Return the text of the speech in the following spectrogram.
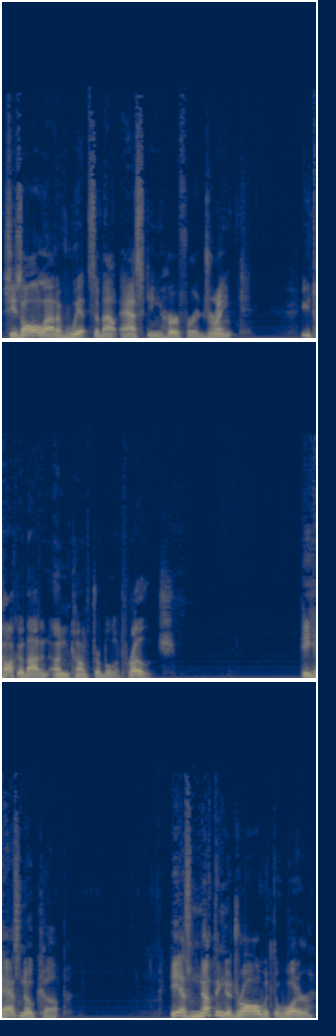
She's all out of wits about asking her for a drink. You talk about an uncomfortable approach. He has no cup. He has nothing to draw with the water.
